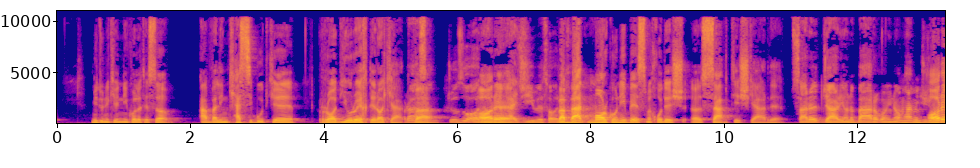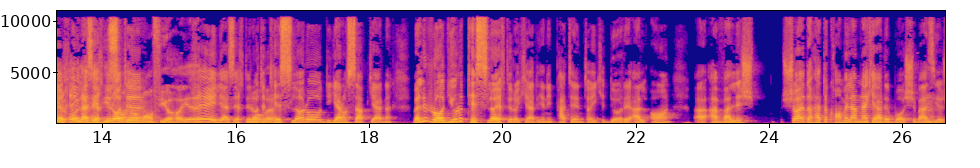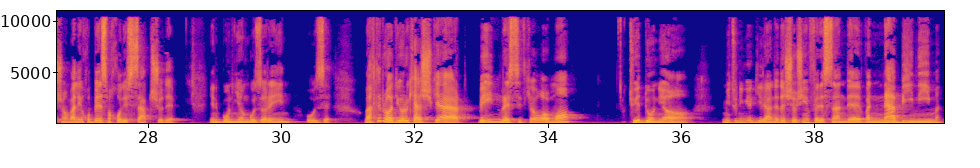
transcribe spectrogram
می‌دونی که نیکولا تسلا اولین کسی بود که رادیو رو اختراع کرد آره و آره. عجیبه و بعد مارکونی به اسم خودش ثبتش کرده. سر جریان برق و اینام همینجوری آره خیلی از اختراعات مافیاهای خیلی از اختراعات تسلا رو دیگران ثبت کردن. ولی رادیو رو تسلا اختراع کرده یعنی پتنت هایی که داره الان اولش شاید حتی کامل هم نکرده باشه بعضیاشون. ولی خب به اسم خودش ثبت شده. یعنی بنیانگذار این حوزه. وقتی رادیو رو کشف کرد به این رسید که آقا ما توی دنیا می‌تونیم یه گیرنده داشته باشیم فرستنده و نبینیم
